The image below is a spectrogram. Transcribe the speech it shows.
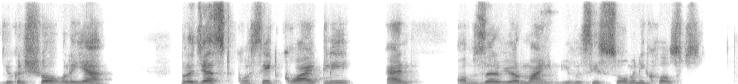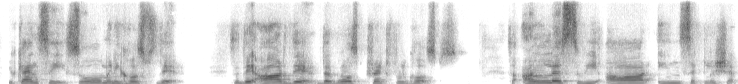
you can show? Well, yeah. Well, just sit quietly and observe your mind. You will see so many ghosts. You can see so many ghosts there. So they are there, the most dreadful ghosts. So unless we are in seclusion,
